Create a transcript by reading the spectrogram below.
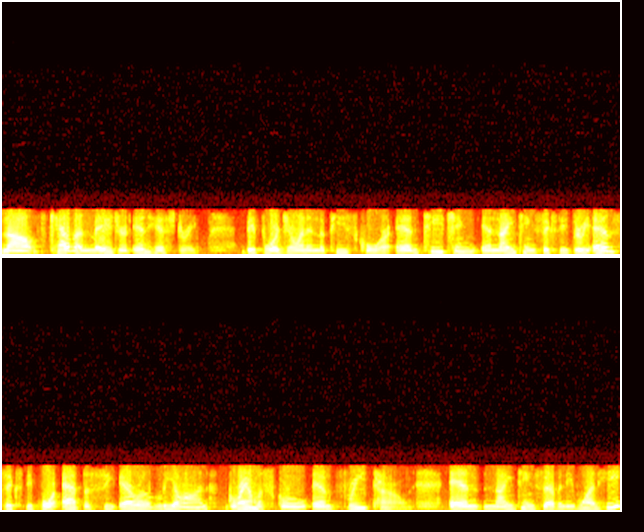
Now, Kevin majored in history before joining the Peace Corps and teaching in 1963 and 64 at the Sierra Leone Grammar School in Freetown In 1971, he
